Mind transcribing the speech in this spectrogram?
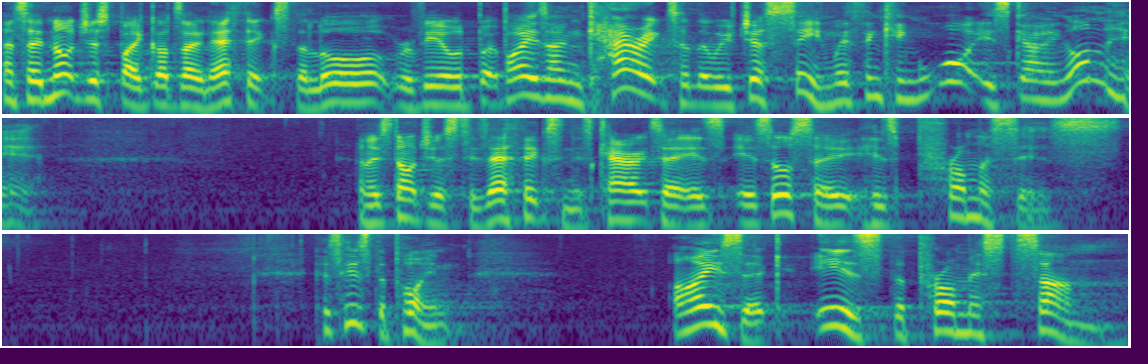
And so, not just by God's own ethics, the law revealed, but by his own character that we've just seen, we're thinking, what is going on here? And it's not just his ethics and his character, it's, it's also his promises. Because here's the point Isaac is the promised son.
